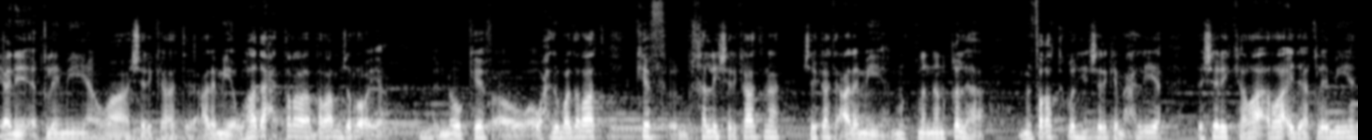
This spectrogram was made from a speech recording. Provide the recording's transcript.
يعني إقليمية وشركات عالمية. وهذا أحد ترى برامج الرؤية إنه كيف أو أحد المبادرات كيف نخلي شركاتنا شركات عالمية ننقلها من فقط تكون هي شركة محلية لشركة رائدة إقليميا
